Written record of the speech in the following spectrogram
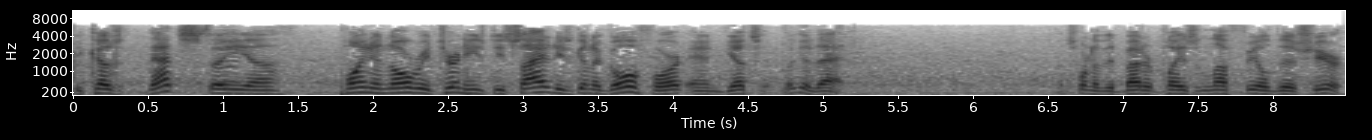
Because that's the uh, point of no return. He's decided he's going to go for it and gets it. Look at that. That's one of the better plays in left field this year.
